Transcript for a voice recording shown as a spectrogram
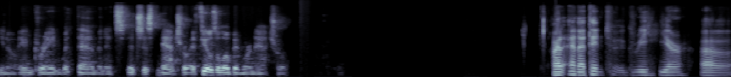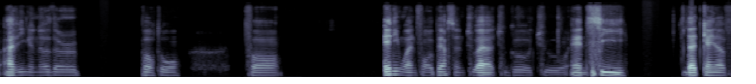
you know ingrained with them, and it's it's just natural. It feels a little bit more natural. And I tend to agree here. Uh, having another portal for anyone, for a person to uh, to go to and see that kind of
